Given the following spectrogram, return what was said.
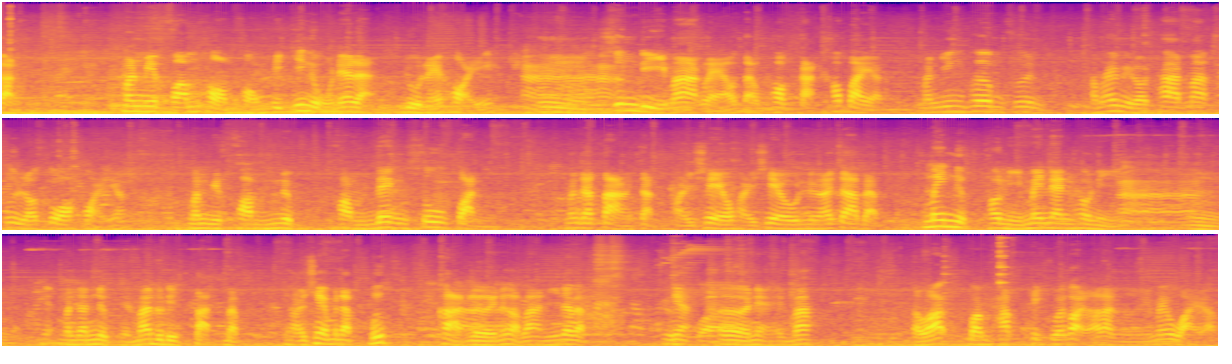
กัน มันมีความหอมของพริกขี้หนูเนี่ยแหละ อยู่ในหอยอ่า อืมซึ่งดีมากแล้ว แต่พอกัดเข้าไปอะ มันยิ่งเพิ่มขึ้นทำให้มีรสชาติมากขึ้น แล้วตัวหอยอะมันมีความหนึบความเด้งสู้ฟัน มันจะต่างจากหอยเชลล์หอยเชลล์เนื้อจะแบบไม่หนึบเท่านี้ไม่แน่นเท่านี้อ่า อืมเนี่ยมันจะหนึบเห็นป่ะดูดิตัดแบบหอยเชลล์มันจะปุ๊บขาดเลยนึกออกป่ะอันนี้จะแบบเนี่ยเออเนี่ยเห็นป่ะแต่ว่าบอลพักพริกไว้ก่อนแล้วกันอันนี้ไม่ไหวแล้ว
